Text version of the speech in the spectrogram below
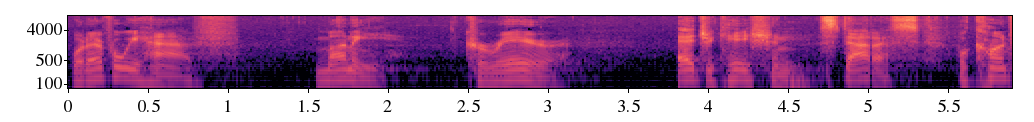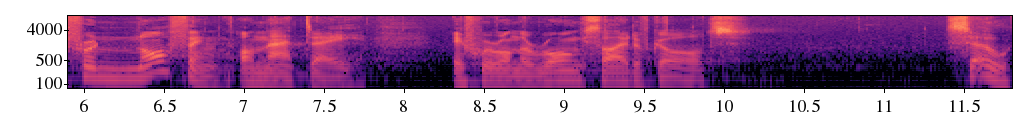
Whatever we have money, career, education, status will count for nothing on that day if we're on the wrong side of God. So,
